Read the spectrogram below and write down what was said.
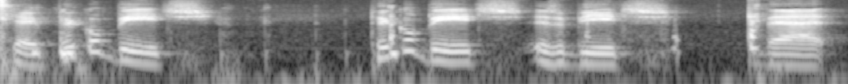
Okay, Pickle Beach. Pickle Beach is a beach that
